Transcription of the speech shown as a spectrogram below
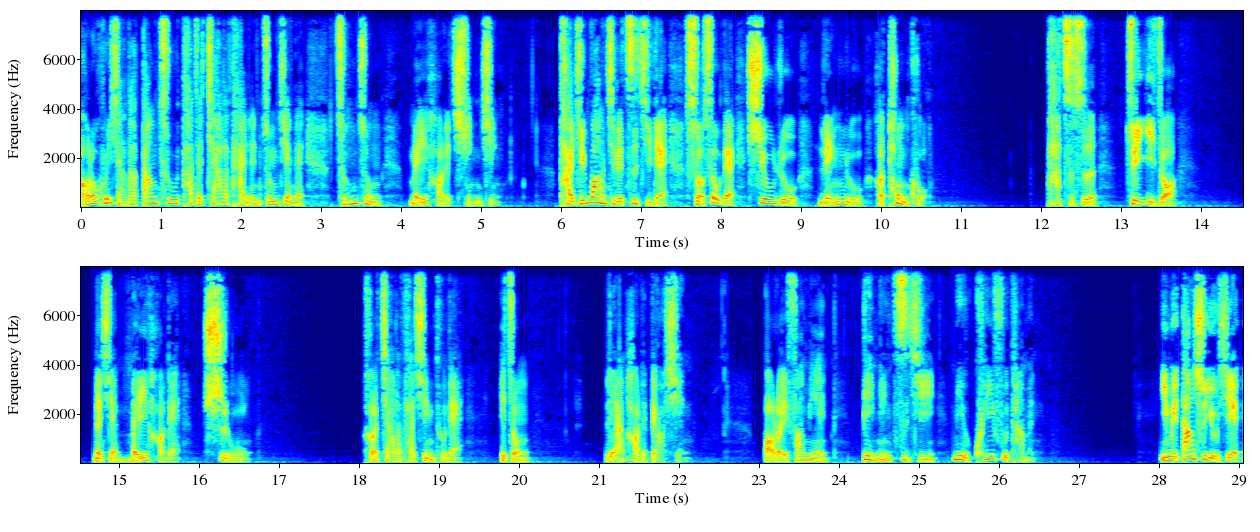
保罗回想到当初他在加勒泰人中间的种种美好的情景，他已经忘记了自己的所受的羞辱、凌辱和痛苦，他只是追忆着那些美好的事物和加勒泰信徒的一种良好的表现。保罗一方面辨明自己没有亏负他们。因为当时有些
